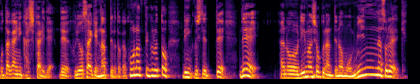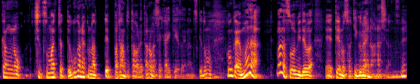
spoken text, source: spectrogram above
お互いに貸し借りで、で、不良債権になってるとか、こうなってくるとリンクしていって、で、あの、リーマンショックなんていうのはもうみんなそれ、血管の血詰まっちゃって動かなくなってバタンと倒れたのが世界経済なんですけども、今回はまだ、まだそういう意味では、えー手の先ぐらいの話なんですね。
